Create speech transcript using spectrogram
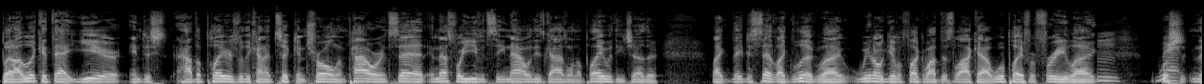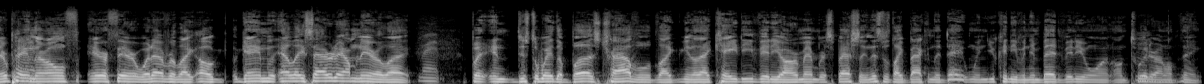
But I look at that year and just how the players really kind of took control and power and said, and that's where you even see now where these guys want to play with each other. Like they just said, like, look, like we don't give a fuck about this lockout. We'll play for free. Like we're sh- they're paying their own f- airfare or whatever. Like, oh, game in LA Saturday, I'm there. Like, Right. but in just the way the buzz traveled, like you know that KD video, I remember especially, and this was like back in the day when you couldn't even embed video on on Twitter. I don't think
